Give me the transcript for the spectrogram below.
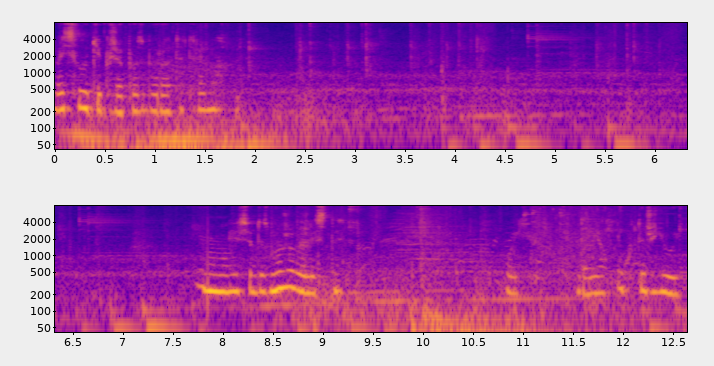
Весь лутик вже позбирати треба. Ну, я сюди зможу вилізти. Ой, де я? Ух ти ж юй.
